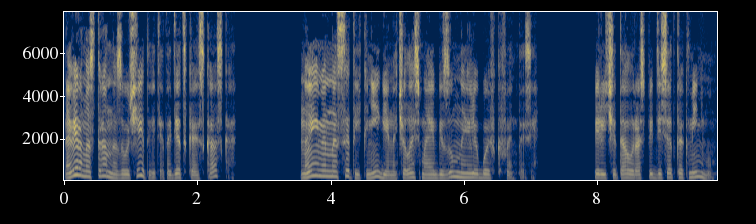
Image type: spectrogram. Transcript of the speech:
Наверное, странно звучит, ведь это детская сказка. Но именно с этой книги началась моя безумная любовь к фэнтези. Перечитал раз пятьдесят как минимум.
